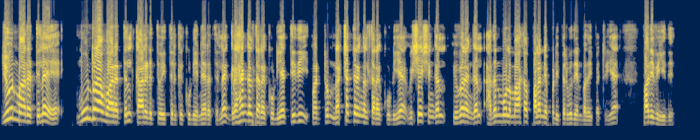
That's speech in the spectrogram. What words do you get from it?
ஜூன் மாதத்திலே மூன்றாம் வாரத்தில் காலெடுத்து வைத்திருக்கக்கூடிய நேரத்தில் கிரகங்கள் தரக்கூடிய திதி மற்றும் நட்சத்திரங்கள் தரக்கூடிய விசேஷங்கள் விவரங்கள் அதன் மூலமாக பலன் எப்படி பெறுவது என்பதை பற்றிய பதிவு இது.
